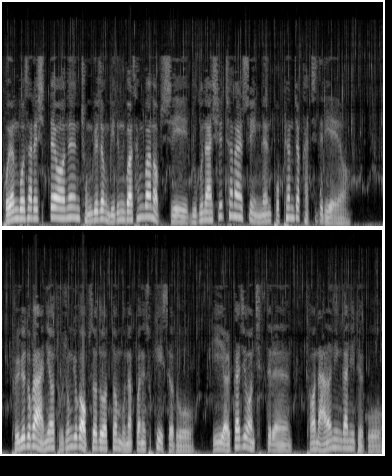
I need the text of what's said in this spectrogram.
보현보살의 10대원은 종교적 믿음과 상관없이 누구나 실천할 수 있는 보편적 가치들이에요. 불교도가 아니어 도종교가 없어도 어떤 문화권에 속해 있어도 이 10가지 원칙들은 더 나은 인간이 되고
